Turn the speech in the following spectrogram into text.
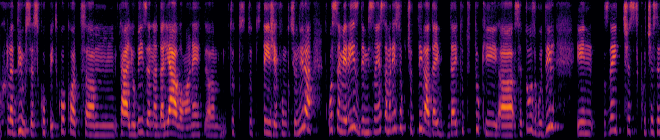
ohladi vse skupaj, tako kot um, ta ljubezen nadaljavo, um, tudi, tudi teže funkcionira. Tako se mi res, da mislim, jaz sem res občutila, da je, da je tudi tukaj uh, se to zgodil. In zdaj, če, če, se,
